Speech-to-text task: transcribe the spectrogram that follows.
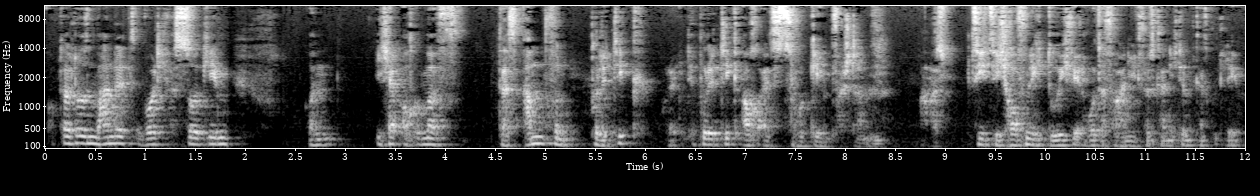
Obdachlosen behandelt, wollte ich was zurückgeben. Und ich habe auch immer das Amt von Politik der Politik auch als Zurückgeben verstanden. Aber es zieht sich hoffentlich durch wie roter Faden. Jedenfalls kann ich damit ganz gut leben.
